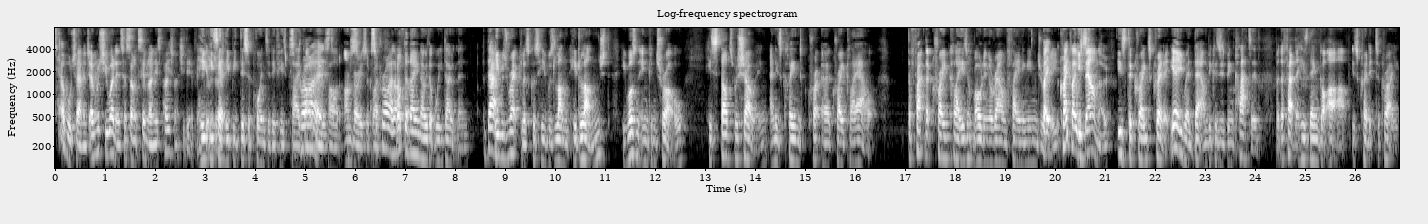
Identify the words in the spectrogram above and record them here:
Terrible challenge. And Richie Wellington said something similar in his post match. He didn't think He, he said he'd be disappointed if his player got a red card. I'm very su- surprised. surprised. What do they know that we don't then? that He was reckless because he was lun- he'd lunged, he wasn't in control, his studs were showing, and he's cleaned Cra- uh, Craig Clay out. The fact that Craig Clay isn't rolling around feigning injury But Craig Clay was is- down though. is to Craig's credit. Yeah, he went down because he's been clattered, but the fact that he's then got up is credit to Craig.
